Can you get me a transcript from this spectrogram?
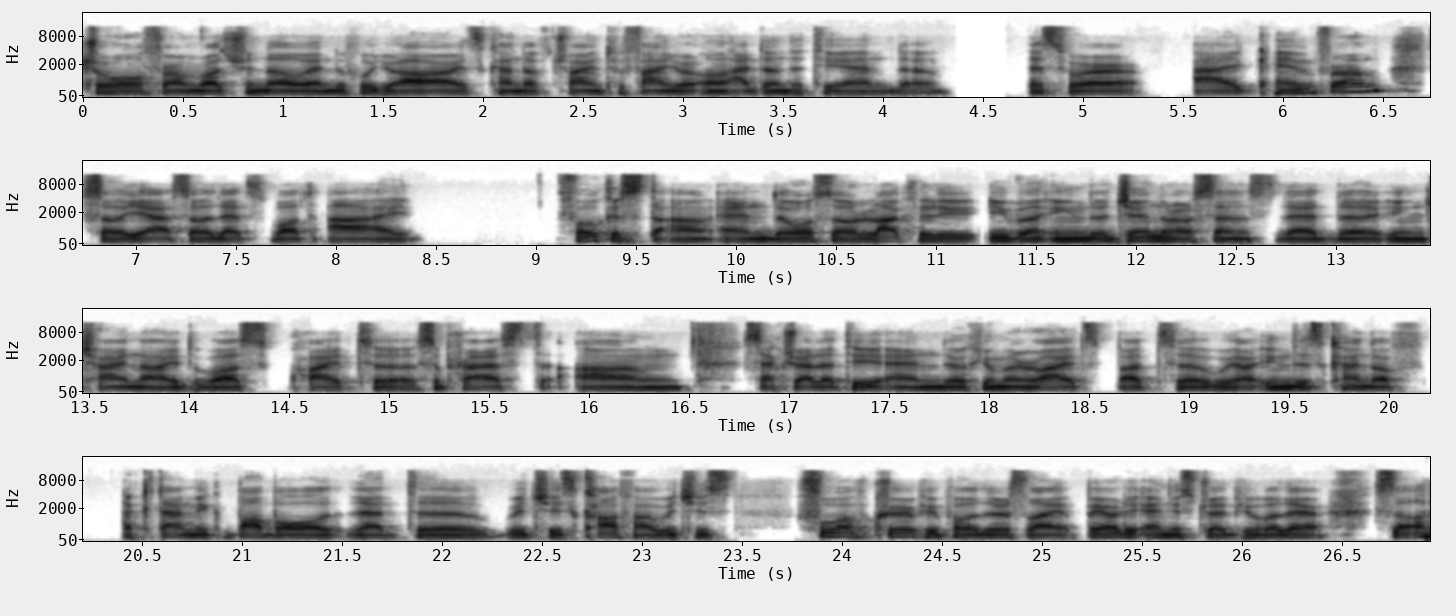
draw from what you know and who you are. It's kind of trying to find your own identity, and uh, that's where I came from. So yeah, so that's what I focused on and also luckily even in the general sense that uh, in china it was quite uh, suppressed on sexuality and uh, human rights but uh, we are in this kind of academic bubble that uh, which is CAFA, which is full of queer people. There's like barely any straight people there. So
